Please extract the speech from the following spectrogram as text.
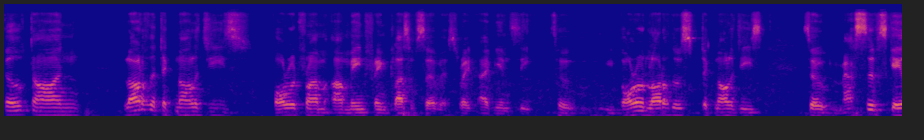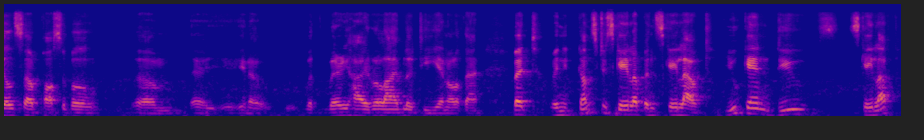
built on a lot of the technologies borrowed from our mainframe class of servers, right? IBM Z. So we borrowed a lot of those technologies. So massive scales are possible, um, uh, you know, with very high reliability and all of that. But when it comes to scale up and scale out, you can do scale up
